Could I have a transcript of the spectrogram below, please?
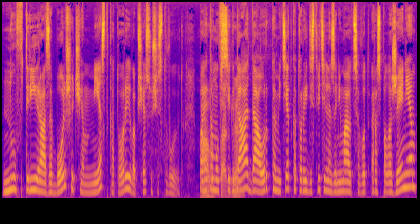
ну, в три раза больше, чем мест, которые вообще существуют. Поэтому а, вот так, всегда, да? да, оргкомитет, которые действительно занимаются вот расположением,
